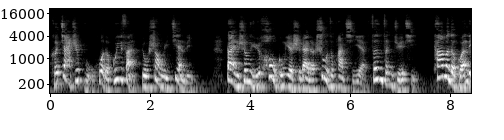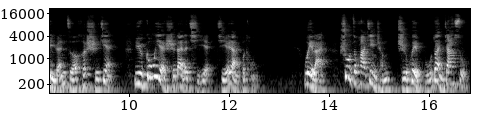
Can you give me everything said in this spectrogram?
和价值捕获的规范又尚未建立。诞生于后工业时代的数字化企业纷纷崛起。他们的管理原则和实践与工业时代的企业截然不同。未来数字化进程只会不断加速，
